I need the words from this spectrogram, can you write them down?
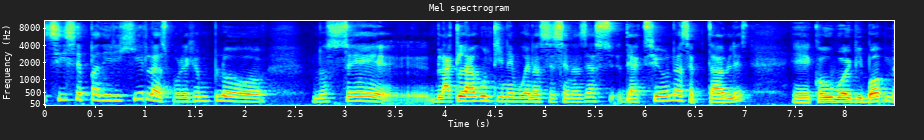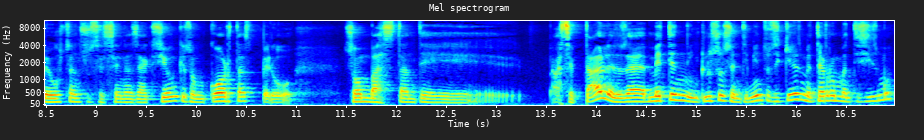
sí sepa dirigirlas. Por ejemplo, no sé, Black Lagoon tiene buenas escenas de, acción aceptables. Eh, Cowboy Bebop me gustan sus escenas de acción que son cortas, pero son bastante aceptables. O sea, meten incluso sentimientos. Si quieres meter romanticismo,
